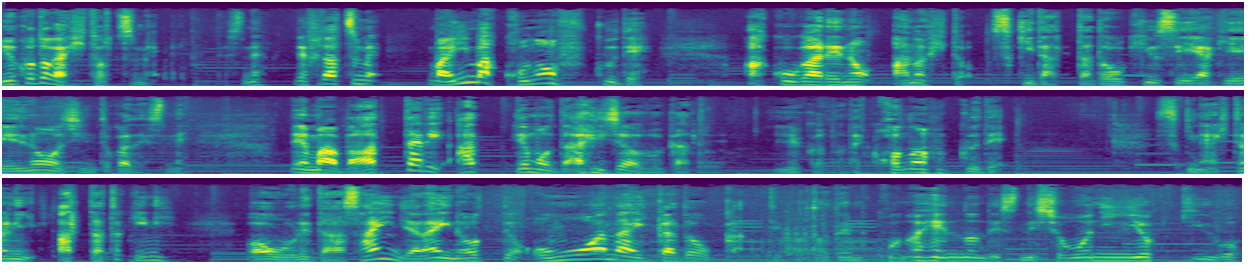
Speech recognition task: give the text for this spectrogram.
いうことが1つ目。ですね。で、2つ目。まあ今この服で憧れのあの人、好きだった同級生や芸能人とかですね。で、まあばったり会っても大丈夫かということで、この服で好きな人に会った時に、あ俺ダサいんじゃないのって思わないかどうかっていうことでこの辺のですね承認欲求を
